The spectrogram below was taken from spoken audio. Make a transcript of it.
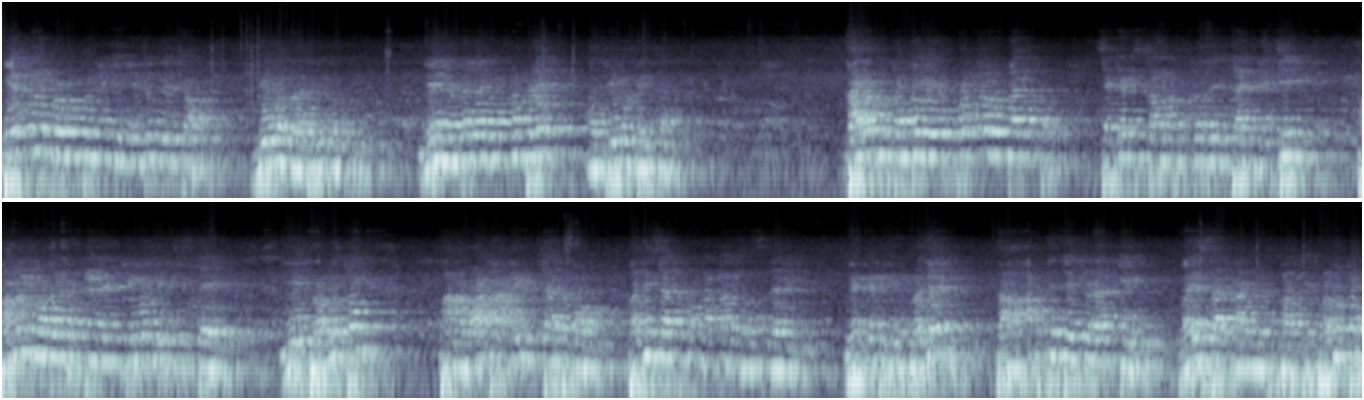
కేంద్ర ప్రభుత్వం నుంచి నిధులు తెచ్చాం. జీవో నేను ఎమ్మెల్యేగా ఉన్నప్పుడే ఆ పెంచారు. దాదాపు తొంభై ఐదు కోట్ల రూపాయలతో సెకండ్ స్థానంలో ట్యాంక్ ఇచ్చి పనులు మొదలు పెట్టాలని జీవో పెంచిస్తే ఈ ప్రభుత్వం మన వాటా ఐదు శాతమో పది శాతమో కట్టాల్సి వస్తుందని వెంకటగిరి ప్రజలు ఆర్థిక చేయడానికి వైఎస్ఆర్ కాంగ్రెస్ పార్టీ ప్రభుత్వం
